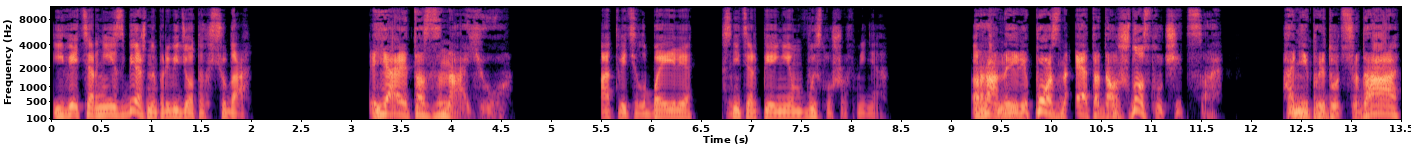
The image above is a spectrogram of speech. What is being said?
и ветер неизбежно приведет их сюда. «Я это знаю», — ответил Бейли, с нетерпением выслушав меня. Рано или поздно это должно случиться. Они придут сюда,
